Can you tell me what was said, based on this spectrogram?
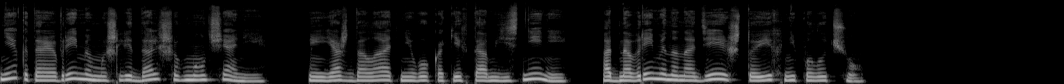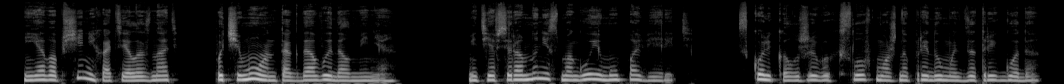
Некоторое время мы шли дальше в молчании, и я ждала от него каких-то объяснений, одновременно надеясь, что их не получу. Я вообще не хотела знать, почему он тогда выдал меня. Ведь я все равно не смогу ему поверить. Сколько лживых слов можно придумать за три года?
